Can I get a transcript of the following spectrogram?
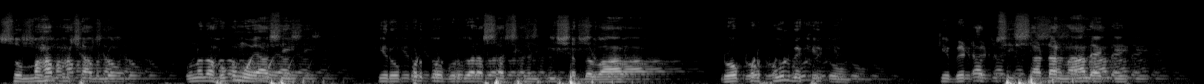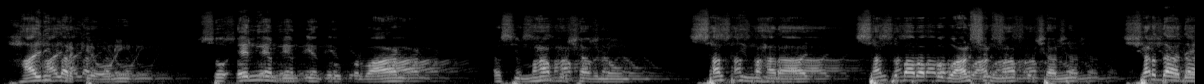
ਸੋ ਮਹਾਂਪੁਰਸ਼ਾਂ ਵੱਲੋਂ ਉਹਨਾਂ ਦਾ ਹੁਕਮ ਹੋਇਆ ਸੀ ਕਿ ਰੋਪੜ ਤੋਂ ਗੁਰਦੁਆਰਾ ਸੱਚਖੰਡ ਈਸ਼ਰ ਦਰਬਾਰ ਰੋਪੜ ਫੂਲ ਵਿਖੇ ਤੋਂ ਕਿ ਬੇਟਾ ਤੁਸੀਂ ਸਾਡਾ ਨਾਮ ਲੈ ਕੇ ਹਾਜ਼ਰੀ ਭਰ ਕੇ ਆਉਣੀ ਸੋ ਇੰਨੀਆਂ ਬੇਨਤੀਆਂ ਕਰੋ ਪ੍ਰਵਾਨ ਅਸੀਂ ਮਹਾਂਪੁਰਸ਼ਾਂ ਵੱਲੋਂ ਸੰਤ ਜੀ ਮਹਾਰਾਜ ਸੰਤ ਬਾਬਾ ਭਗਵਾਨ ਸਿੰਘ ਮਹਾਂਪੁਰਸ਼ਾਂ ਨੂੰ ਸ਼ਰਧਾ ਦੇ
